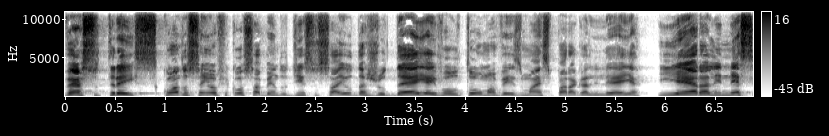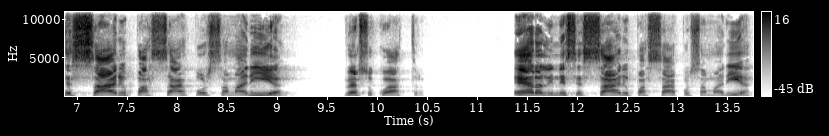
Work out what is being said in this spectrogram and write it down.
Verso 3: Quando o Senhor ficou sabendo disso, saiu da Judéia e voltou uma vez mais para a Galiléia, e era-lhe necessário passar por Samaria. Verso 4: Era-lhe necessário passar por Samaria?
